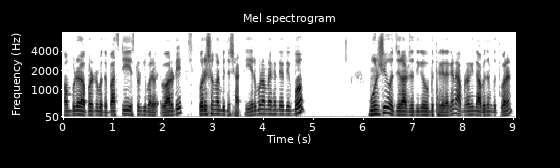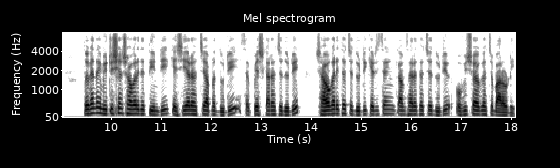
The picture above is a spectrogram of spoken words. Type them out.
কম্পিউটার অপারেটর পদে পাঁচটি স্টোর কিপার বারোটি পরিসংখ্যানবিদে ষাটটি। এরপর আমরা এখান থেকে দেখব মুন্সিগঞ্জ জেলার যদি কেউ থেকে থাকেন। আপনারা কিন্তু আবেদন করতে পারেন। তো এখান থেকে মিউটিশিয়ান সহকারীতে তিনটি কেশিয়ার হচ্ছে আপনার দুটি পেশকার হচ্ছে দুটি, সহকারীতে হচ্ছে দুটি কেটিসিং কাম সাইরাতে হচ্ছে দুটি অফিস সহায়ক হচ্ছে বারোটি।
